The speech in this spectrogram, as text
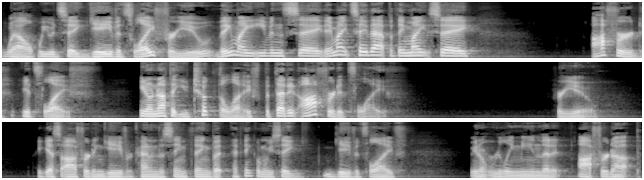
well, we would say gave its life for you. They might even say they might say that, but they might say offered its life. You know, not that you took the life, but that it offered its life for you. I guess offered and gave are kind of the same thing, but I think when we say gave its life, we don't really mean that it offered up.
